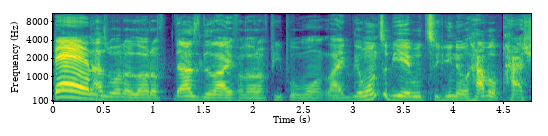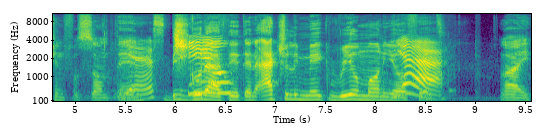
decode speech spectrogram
them. That's what a lot of that's the life a lot of people want. Like they want to be able to, you know, have a passion for something, Yes, be good at it, and actually make real money Yeah. off it. Like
